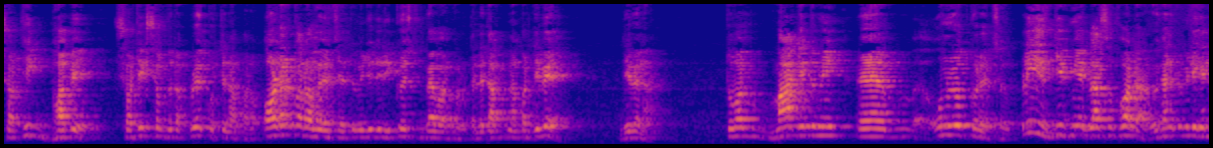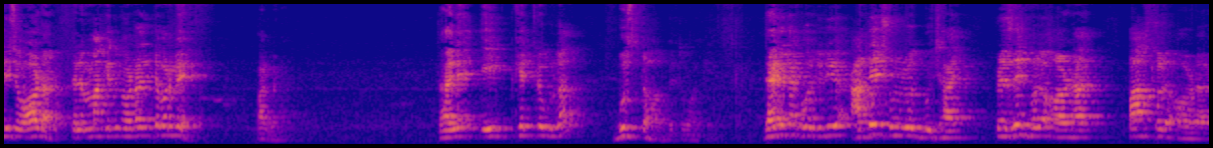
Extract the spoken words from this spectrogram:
সঠিকভাবে সঠিক শব্দটা প্রয়োগ করতে না পারো অর্ডার করা হয়েছে, তুমি যদি রিকোয়েস্ট ব্যবহার করো, তাহলে নাম্বার দিবে? দিবে না। তোমার মাকে তুমি অনুরোধ করেছ please give me a glass of water ওইখানে তুমি লিখে দিয়েছ অর্ডার তাহলে মাকে তুমি অর্ডার দিতে পারবে? পারবে না। তাহলে এই ক্ষেত্রগুলা বুঝতে হবে তোমাকে। দেখো দেখো যদি আদেশ অনুরোধ বুঝায় প্রেজেন্ট হলে অর্ডার পাস্ট হলে অর্ডার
